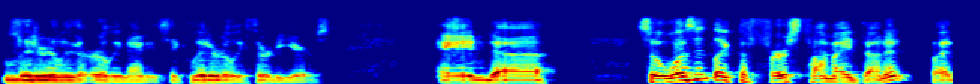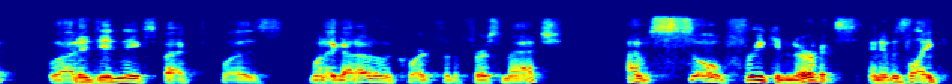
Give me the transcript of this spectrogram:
literally the early 90s, like literally 30 years, and uh, so it wasn't like the first time I'd done it, but what I didn't expect was when I got out of the court for the first match, I was so freaking nervous. And it was like,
